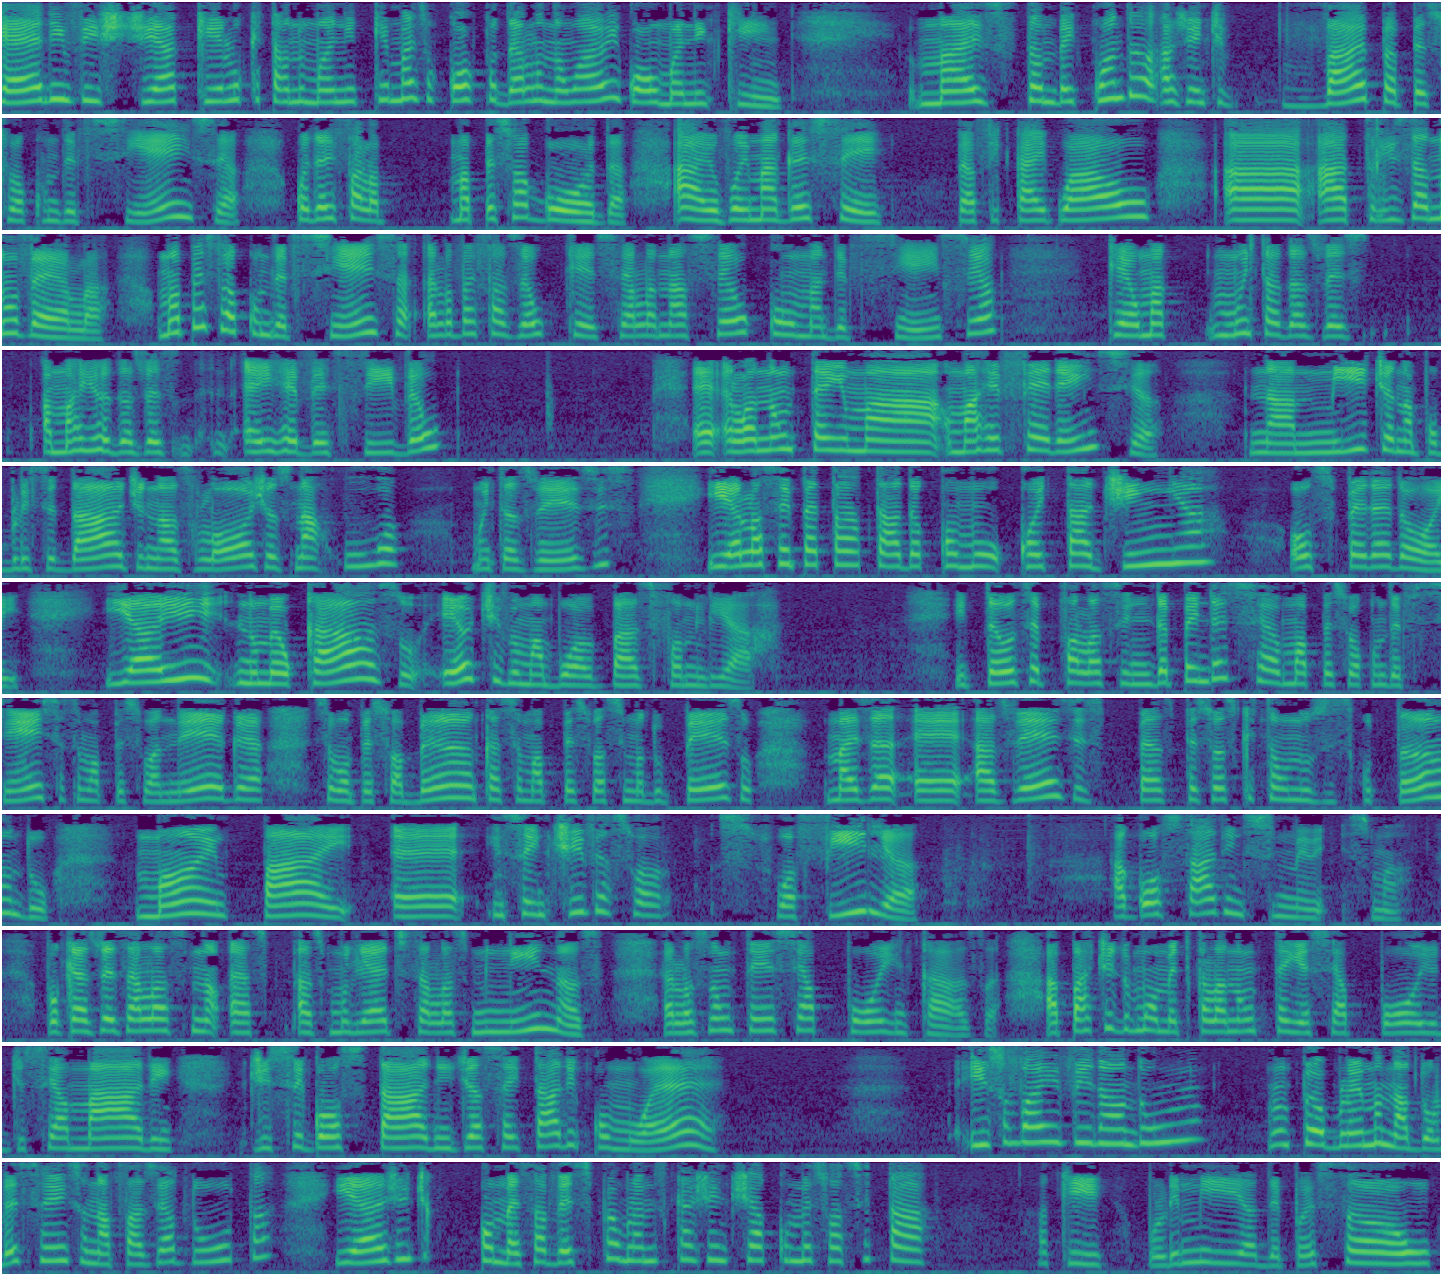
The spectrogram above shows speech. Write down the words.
querem vestir aquilo que está no manequim, mas o corpo dela não é igual ao manequim. Mas também quando a gente vai para a pessoa com deficiência, quando ele fala uma pessoa gorda, ah, eu vou emagrecer para ficar igual a, a, atriz da novela. Uma pessoa com deficiência, ela vai fazer o quê? Se ela nasceu com uma deficiência, que é uma muitas das vezes, a maioria das vezes é irreversível, é, ela não tem uma, uma referência na mídia, na publicidade, nas lojas, na rua, muitas vezes. E ela sempre é tratada como coitadinha ou super-herói. E aí, no meu caso, eu tive uma boa base familiar. Então eu sempre falo assim, independente se é uma pessoa com deficiência, se é uma pessoa negra, se é uma pessoa branca, se é uma pessoa acima do peso, mas é, é às vezes, para as pessoas que estão nos escutando, mãe, pai, é, incentive a sua, sua filha a gostar em si mesma. Porque às vezes elas não, as, as mulheres, elas meninas, elas não têm esse apoio em casa. A partir do momento que ela não tem esse apoio de se amarem, de se gostarem, de aceitarem como é, isso vai virando um, um problema na adolescência, na fase adulta, e aí a gente começa a ver esses problemas que a gente já começou a citar aqui: bulimia, depressão,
